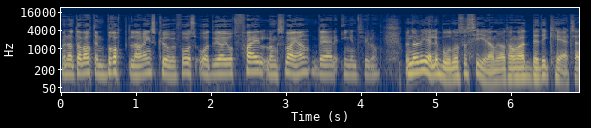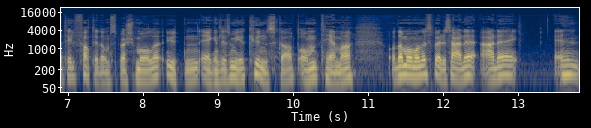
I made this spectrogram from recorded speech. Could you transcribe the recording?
Men at det har vært en bratt læringskurve for oss, og at vi har gjort feil langs veien, det er det ingen tvil om. Men når det gjelder Bono, så sier han jo at han har dedikert seg til fattigdomsspørsmålet uten egentlig så mye kunnskap om temaet. Og da må man jo spørre seg, er det, er det en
